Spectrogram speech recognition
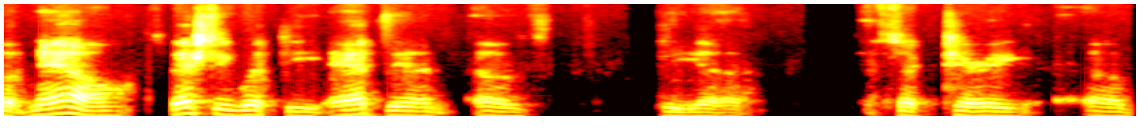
But now, especially with the advent of the uh, Secretary of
